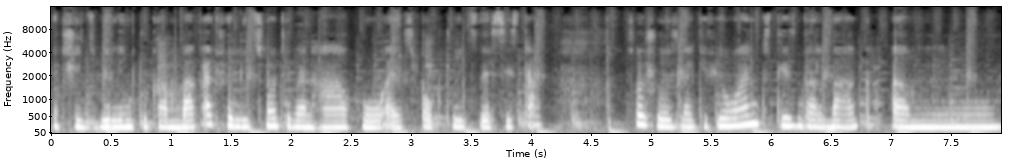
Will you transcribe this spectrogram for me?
that she's willing to come back. Actually it's not even her who i spoke to it's the sister. So she was like if you want this girl back um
